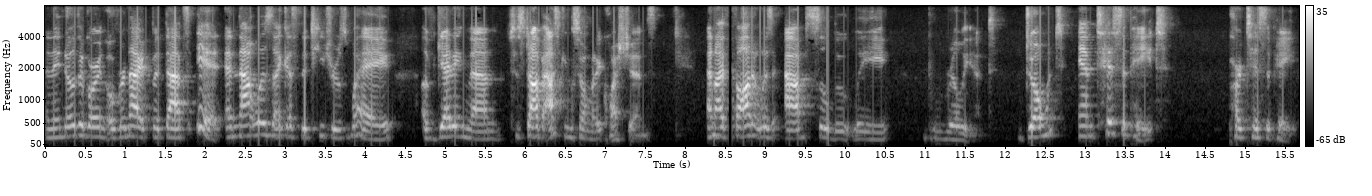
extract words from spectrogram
and they know they're going overnight, but that's it. And that was, I guess, the teacher's way of getting them to stop asking so many questions. And I thought it was absolutely brilliant. Don't anticipate, participate.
